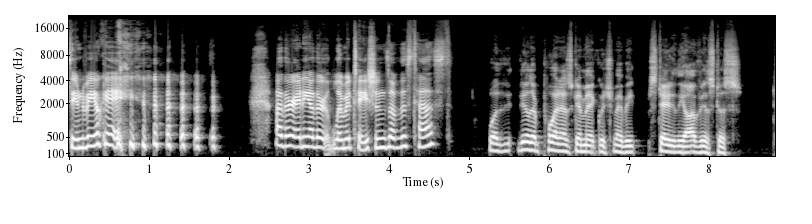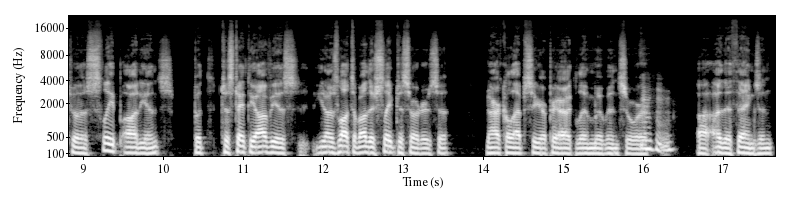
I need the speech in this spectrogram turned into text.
seemed to be okay. Are there any other limitations of this test? Well, the, the other point I was going to make, which may be stating the obvious to, to a sleep audience, but to state the obvious, you know, there's lots of other sleep disorders, uh, narcolepsy or periodic limb movements or mm-hmm. uh, other things. And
